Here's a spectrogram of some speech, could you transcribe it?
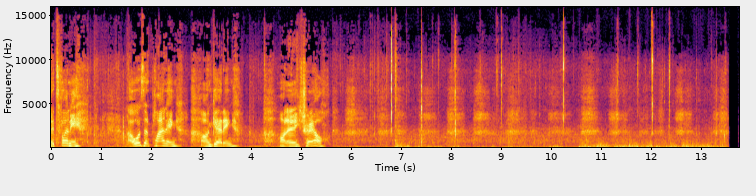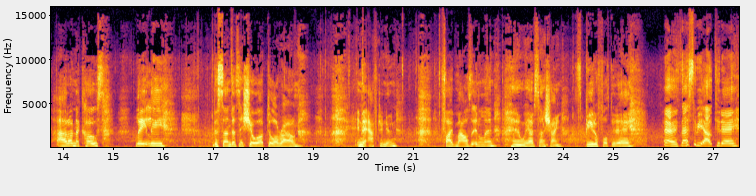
It's funny, I wasn't planning on getting on any trail. Out on the coast lately, the sun doesn't show up till around in the afternoon, five miles inland, and we have sunshine. It's beautiful today. Yeah, it's nice to be out today.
